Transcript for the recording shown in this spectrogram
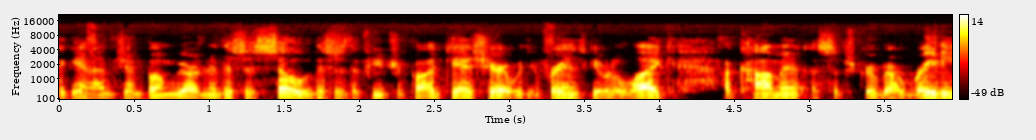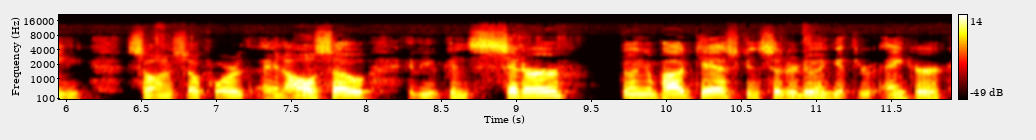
Again, I'm Jim Baumgartner. This is So, this is the Future Podcast. Share it with your friends, give it a like, a comment, a subscribe, a rating, so on and so forth. And also, if you consider doing a podcast, consider doing it through Anchor.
